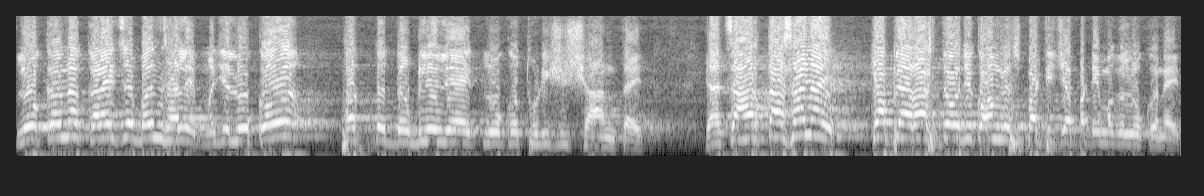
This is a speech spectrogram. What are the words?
लोकांना कळायचं बंद झाले म्हणजे लोक फक्त दबलेले आहेत लोक थोडीशी शांत आहेत. याचा अर्थ असा नाही की आपल्या राष्ट्रवादी काँग्रेस पार्टीच्या पाठीमागे लोक नाहीत.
